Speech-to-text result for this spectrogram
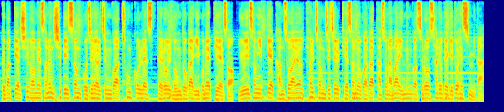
그 밖에 실험에서는 12성 고지혈증과 총콜레스테롤 농도가 2군에 비해서 유의성 있게 감소하여 혈청지질 개선 효과가 다소 남아있는 것으로 사료되기도 했습니다.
